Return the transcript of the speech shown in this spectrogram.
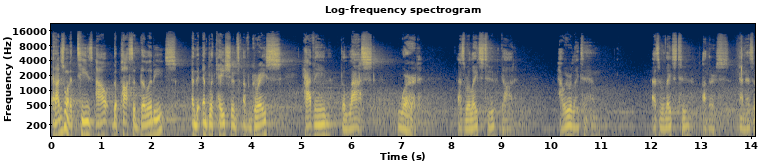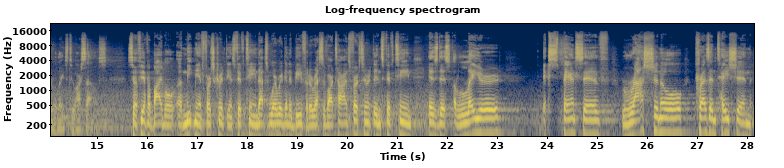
And I just want to tease out the possibilities and the implications of grace having the last word as it relates to God, how we relate to Him, as it relates to others, and as it relates to ourselves. So if you have a Bible, uh, meet me in 1 Corinthians 15. That's where we're going to be for the rest of our times. 1 Corinthians 15 is this layered, expansive, rational presentation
